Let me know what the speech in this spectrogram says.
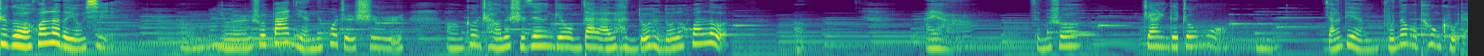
是个欢乐的游戏，嗯，有人说八年或者是嗯更长的时间给我们带来了很多很多的欢乐，嗯，哎呀，怎么说，这样一个周末，嗯，讲点不那么痛苦的，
